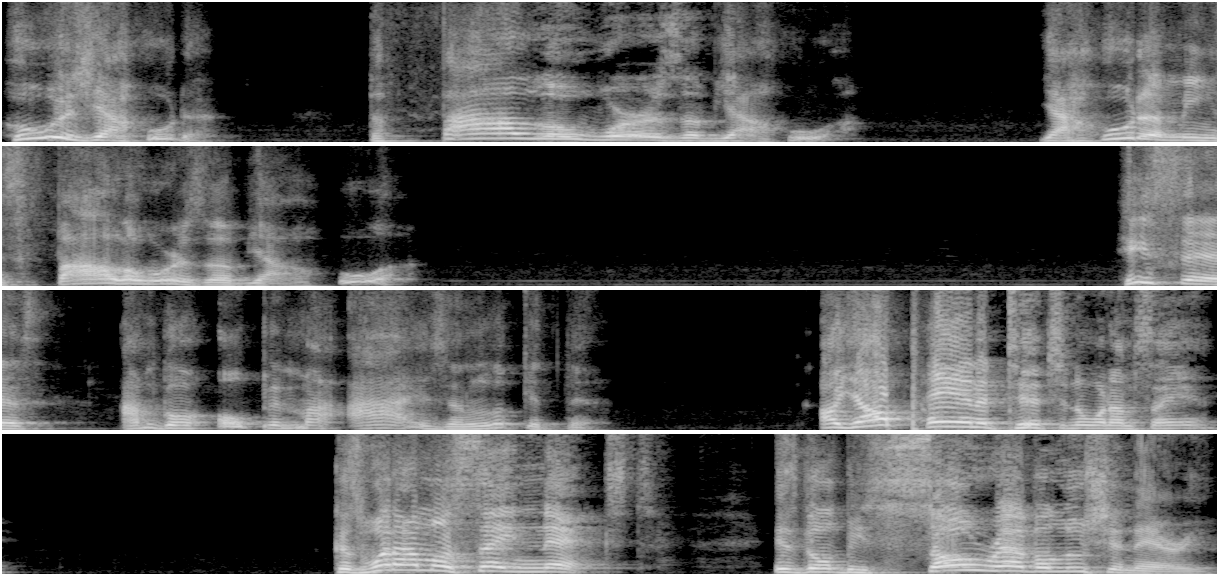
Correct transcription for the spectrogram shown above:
Who is Yahudah? The followers of Yahuwah. Yahudah means followers of Yahuwah. He says, I'm going to open my eyes and look at them. Are y'all paying attention to what I'm saying? Because what I'm going to say next is going to be so revolutionary.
